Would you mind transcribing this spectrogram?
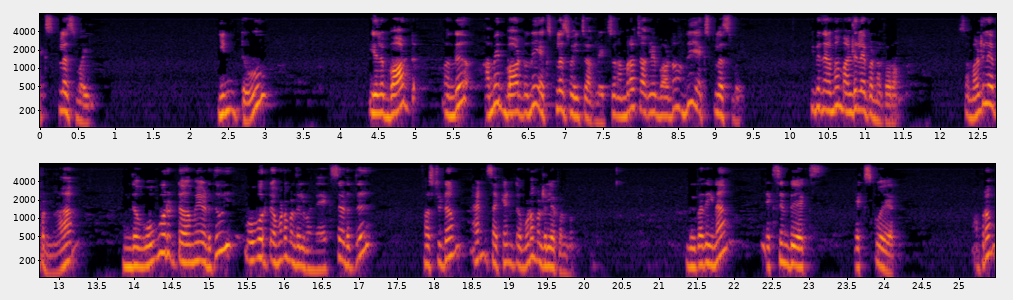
எக்ஸ் பிளஸ் ஒய் இன்டூ இதில் பாட் வந்து அமித் பாட் வந்து X plus Y chocolate so number of chocolate பாட்டும் வந்து எக்ஸ் பிளஸ் ஒய் இப்போ இதை நம்ம மல்டிப்ளை பண்ண போகிறோம் ஸோ மல்டிப்ளை பண்ணால் இந்த ஒவ்வொரு டேர்மையும் எடுத்து ஒவ்வொரு டேர்மோட மல்டிப்ளை பண்ணுங்க எக்ஸ் எடுத்து ஃபர்ஸ்ட் டேர்ம் அண்ட் செகண்ட் டேர்மோட மல்டிப்ளை பண்ணணும். இது பார்த்தீங்கன்னா X into X X square அப்புறம்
